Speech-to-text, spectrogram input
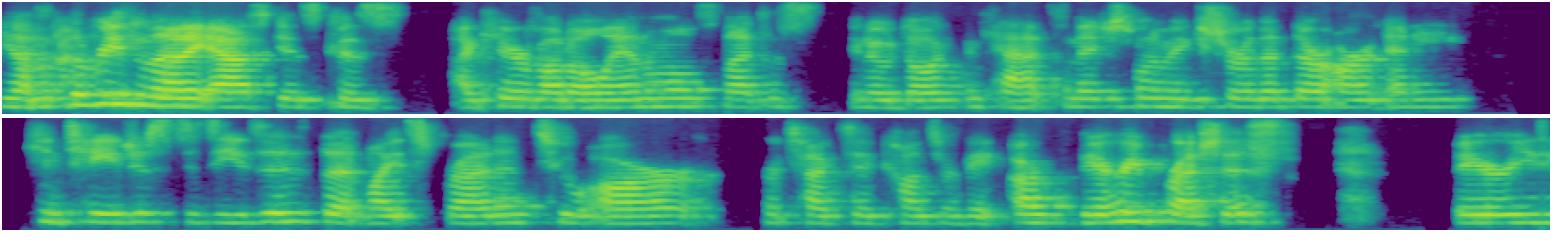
Yeah, the reason that I ask is because I care about all animals, not just, you know, dogs and cats, and I just want to make sure that there aren't any contagious diseases that might spread into our protected conservation, our very precious, very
